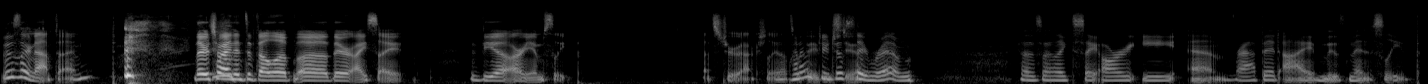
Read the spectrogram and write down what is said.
It was their nap time. They're trying to develop uh, their eyesight via REM sleep. That's true, actually. That's Why what don't you just do. say REM? Because I like to say R E M, rapid eye movement sleep.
